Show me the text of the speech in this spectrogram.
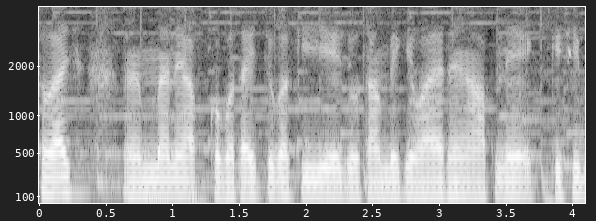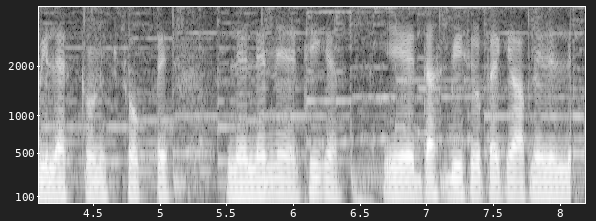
तो गाइज़ मैंने आपको बता ही चुका कि ये जो तांबे के वायर हैं, आपने किसी भी इलेक्ट्रॉनिक शॉप पे ले लेने हैं, ठीक है? ये दस बीस रुपए के आपने ले ले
